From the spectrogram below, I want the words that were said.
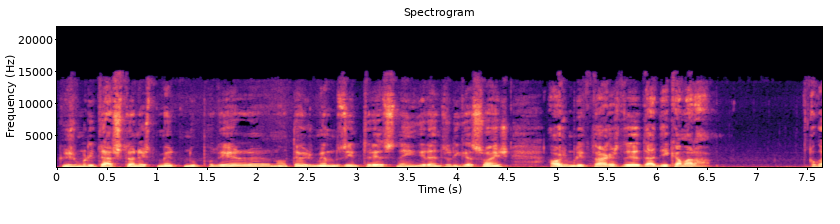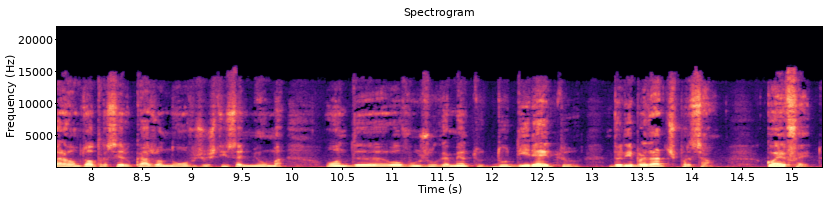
que os militares que estão neste momento no poder eh, não têm os mesmos interesses nem grandes ligações aos militares de Dadi Camará. Agora vamos ao terceiro caso onde não houve justiça nenhuma, onde houve um julgamento do direito de liberdade de expressão. Com efeito,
